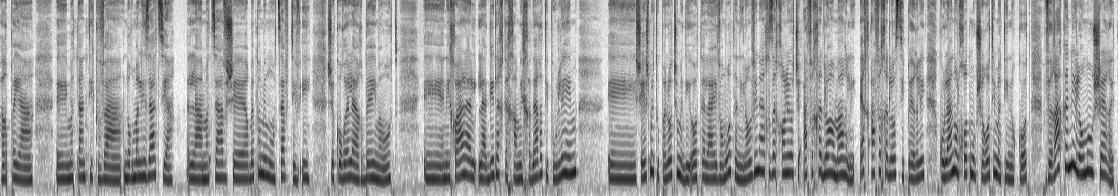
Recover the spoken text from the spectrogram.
הרפייה, אה, מתן תקווה, נורמליזציה למצב שהרבה פעמים הוא מצב טבעי, שקורה להרבה אימהות. אה, אני יכולה לה, להגיד לך ככה מחדר הטיפולים, שיש מטופלות שמגיעות אליי ואומרות, אני לא מבינה איך זה יכול להיות שאף אחד לא אמר לי, איך אף אחד לא סיפר לי, כולן הולכות מאושרות עם התינוקות, ורק אני לא מאושרת.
